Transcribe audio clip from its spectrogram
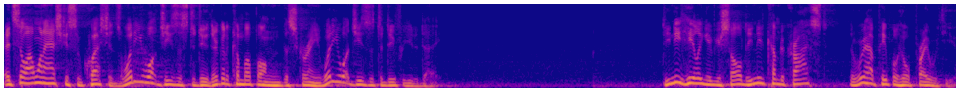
And so I want to ask you some questions. What do you want Jesus to do? They're going to come up on the screen. What do you want Jesus to do for you today? Do you need healing of your soul? Do you need to come to Christ? Then we have people who will pray with you.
